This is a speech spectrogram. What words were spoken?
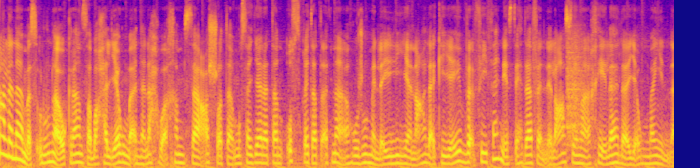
أعلن مسؤولون أوكران صباح اليوم أن نحو 15 مسيرة أسقطت أثناء هجوم ليلي على كييف في ثاني استهداف للعاصمة خلال يومين.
